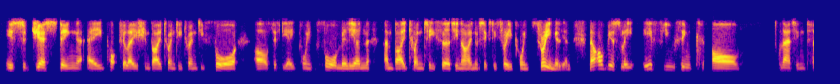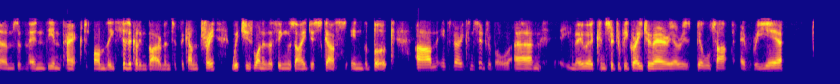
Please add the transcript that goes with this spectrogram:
is suggesting a population by 2024 of 58.4 million and by 2039 of 63.3 million. Now, obviously, if you think of that in terms of then the impact on the physical environment of the country, which is one of the things I discuss in the book, um, it's very considerable. Um, you know, a considerably greater area is built up every year,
